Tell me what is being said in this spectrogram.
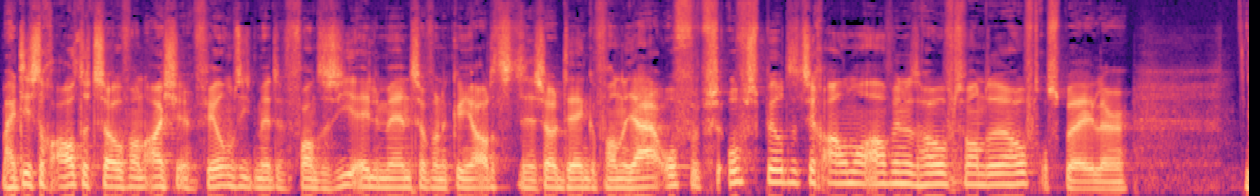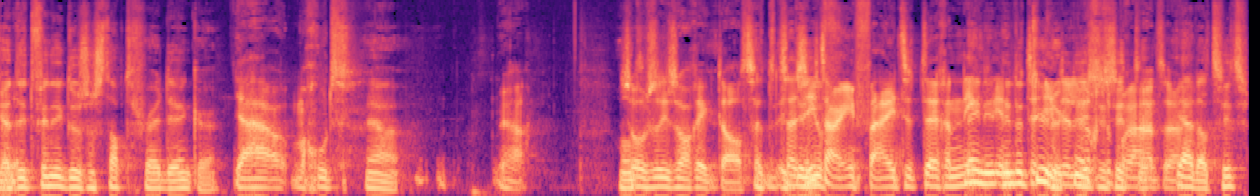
Maar het is toch altijd zo van als je een film ziet met een fantasie-element, zo van dan kun je altijd zo denken van ja, of, of speelt het zich allemaal af in het hoofd van de hoofdrolspeler. ja, dit vind ik dus een stap te ver denken. Ja, maar goed, Ja, ja. Want- zo zag ik dat. Het- Zij zit daar in feite tegen niks nee, nee, in, nee, natuurlijk. in de Nee, lucht ze te zit- praten. Ja, dat zit.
